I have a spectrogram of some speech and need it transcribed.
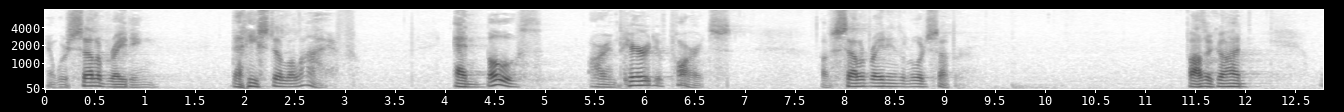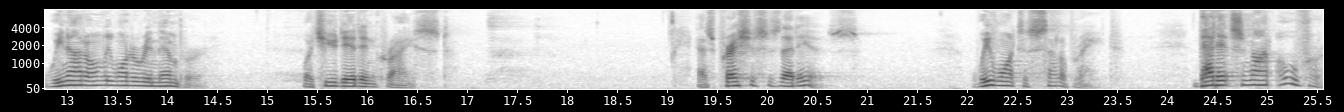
and we're celebrating that He's still alive. And both are imperative parts of celebrating the Lord's Supper. Father God, we not only want to remember what you did in Christ, as precious as that is, we want to celebrate that it's not over.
